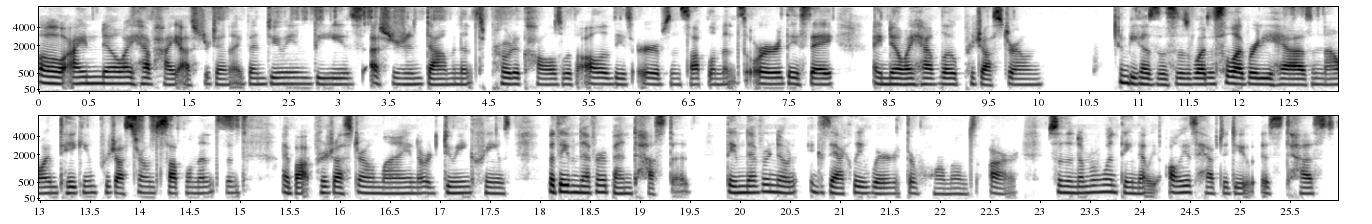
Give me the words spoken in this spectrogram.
oh, I know I have high estrogen. I've been doing these estrogen dominance protocols with all of these herbs and supplements. Or they say, I know I have low progesterone because this is what a celebrity has. And now I'm taking progesterone supplements and I bought progesterone line or doing creams, but they've never been tested. They've never known exactly where their hormones are. So, the number one thing that we always have to do is test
